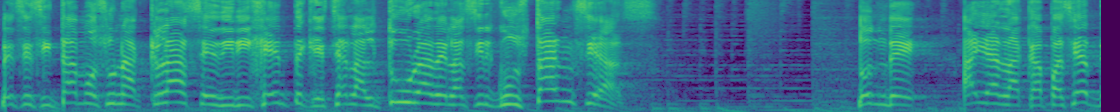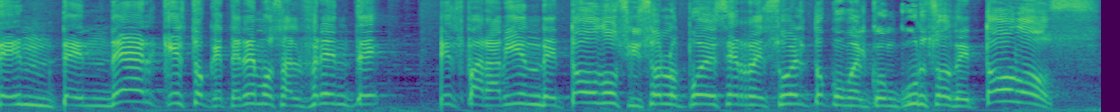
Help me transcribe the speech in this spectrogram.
Necesitamos una clase dirigente que esté a la altura de las circunstancias, donde haya la capacidad de entender que esto que tenemos al frente es para bien de todos y solo puede ser resuelto con el concurso de todos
